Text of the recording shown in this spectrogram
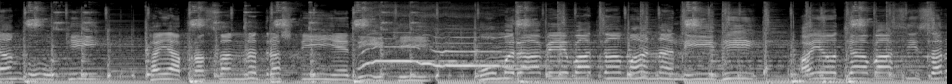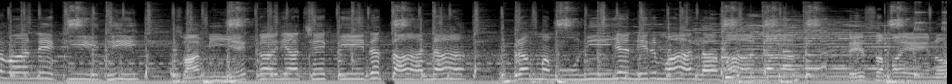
અંગૂઠી, થયા પ્રસન્ન દ્રષ્ટિએ દીઠી. ઉમરાવે વાત મન લીધી, અયોધ્યાવાસી સર્વને કીધી. સ્વામીએ કર્યા છે કીર્તાના બ્રહ્મ મુનિએ નિર્મલ તે સમયનો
